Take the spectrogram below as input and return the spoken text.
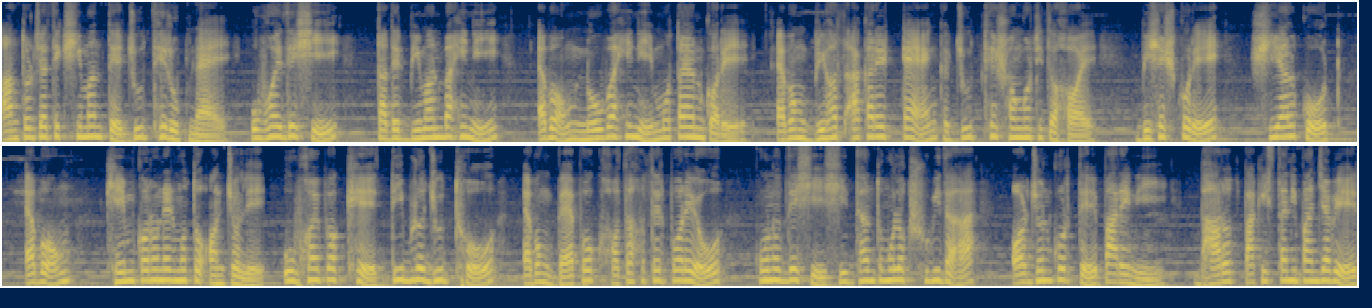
আন্তর্জাতিক সীমান্তে যুদ্ধে রূপ নেয়। উভয় দেশই তাদের বিমান বাহিনী এবং নৌবাহিনী মোতায়েন করে এবং বৃহৎ আকারের ট্যাঙ্ক যুদ্ধে সংগঠিত হয়। বিশেষ করে শিয়ালকোট এবং খেমকরণের মতো অঞ্চলে উভয় পক্ষে তীব্র যুদ্ধ এবং ব্যাপক হতাহতের পরেও কোনো দেশই সিদ্ধান্তমূলক সুবিধা অর্জন করতে পারেনি। ভারত পাকিস্তানি পাঞ্জাবের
